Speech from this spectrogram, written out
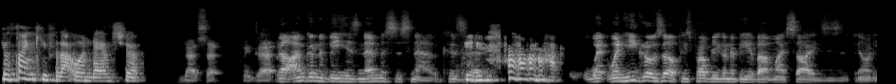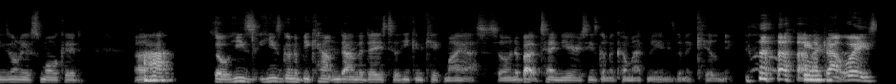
He'll thank you for that one day, I'm sure. that's it exactly. No, I'm going to be his nemesis now because uh, when when he grows up, he's probably going to be about my size. He's, you know, he's only a small kid. Um, Uh-huh. So he's he's going to be counting down the days till he can kick my ass. So in about ten years, he's going to come at me and he's going to kill me. and I can't wait.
